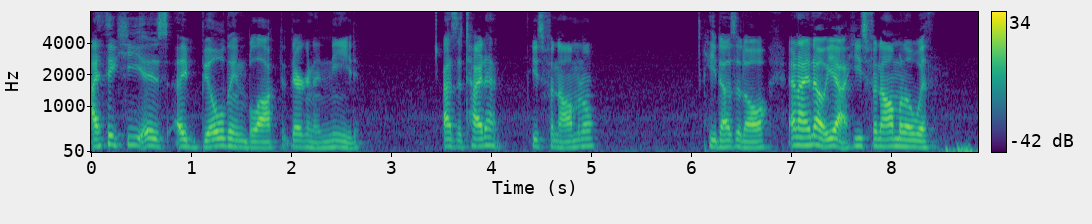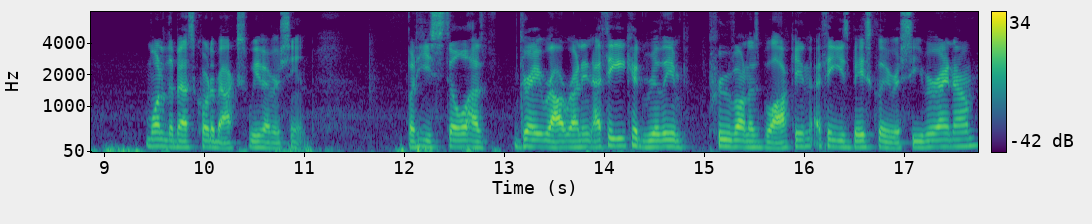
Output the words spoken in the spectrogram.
I think he is a building block that they're going to need as a tight end. He's phenomenal. He does it all. And I know, yeah, he's phenomenal with one of the best quarterbacks we've ever seen. But he still has great route running. I think he could really improve on his blocking. I think he's basically a receiver right now.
